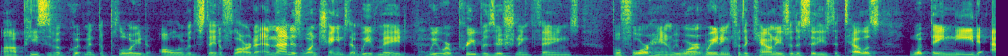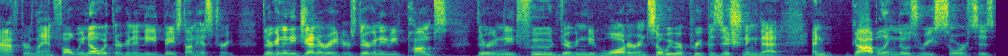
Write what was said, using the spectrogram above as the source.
uh, pieces of equipment deployed all over the state of Florida. And that is one change that we've made. We were pre positioning things beforehand. We weren't waiting for the counties or the cities to tell us what they need after landfall. We know what they're going to need based on history. They're going to need generators, they're going to need pumps, they're going to need food, they're going to need water. And so we were pre positioning that and gobbling those resources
